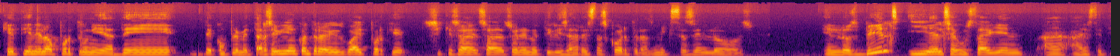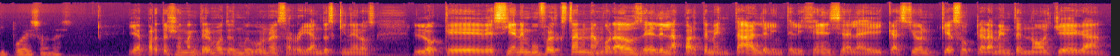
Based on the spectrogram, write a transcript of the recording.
que tiene la oportunidad de, complementarse bien contra Davis White porque sí que suelen utilizar estas coberturas mixtas en los, en los Bills y él se ajusta bien a, este tipo de zonas. Y aparte Sean McDermott es muy bueno desarrollando esquineros. Lo que decían en Buffalo es que están enamorados de él en la parte mental, de la inteligencia, de la dedicación, que eso claramente no llega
